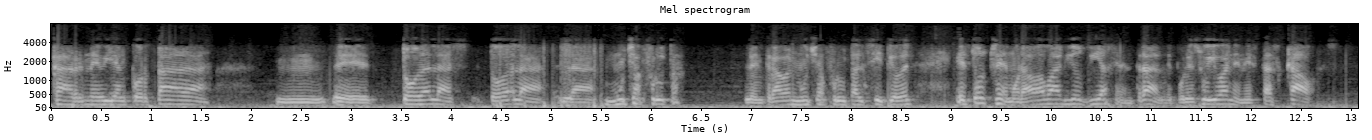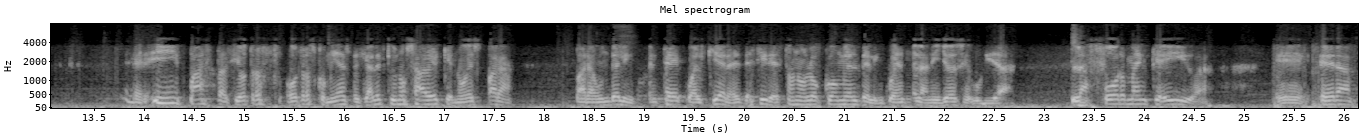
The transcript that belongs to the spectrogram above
carne bien cortada, mm, eh, todas las, toda la, la, mucha fruta, le entraban mucha fruta al sitio de él. Esto se demoraba varios días en entrarle, por eso iban en estas cavas. Eh, y pastas y otras, otras comidas especiales que uno sabe que no es para, para un delincuente cualquiera, es decir, esto no lo come el delincuente del anillo de seguridad. La forma en que iba, eh, era,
